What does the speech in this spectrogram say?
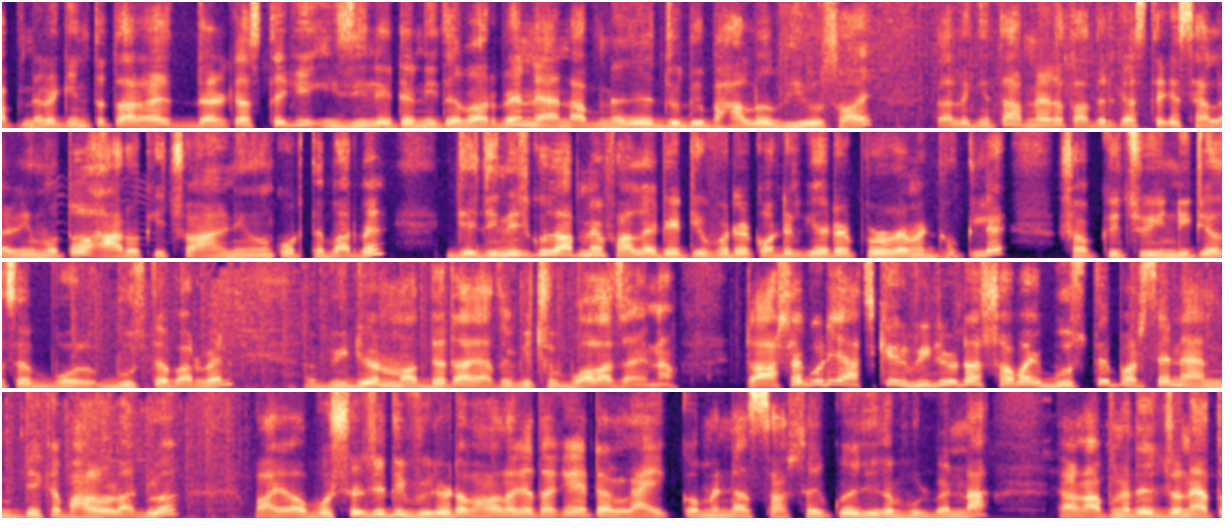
আপনারা কিন্তু তাদের কাছ থেকে ইজিলি এটা নিতে পারবেন অ্যান্ড আপনাদের যদি ভালো ভিউস হয়, তাহলে কিন্তু আপনারা তাদের কাছ থেকে স্যালারির মতো আরও কিছু আর্নিংও করতে পারবেন। যে জিনিসগুলো আপনার ফালাইট এইটি ফোরের কন্টেন্ট ক্রিয়েটার প্রোগ্রামে ঢুকলে সব কিছু ইন ডিটেলসে বুঝতে পারবেন। ভিডিওর মধ্যে এত কিছু বলা যায় না। তো আশা করি আজকের ভিডিওটা সবাই বুঝতে পারছেন অ্যান্ড দেখে ভালো লাগল। ভাই, অবশ্যই যদি ভিডিওটা ভালো লাগে থাকে এটা লাইক কমেন্ট আর সাবস্ক্রাইব করে দিতে ভুলবেন না। কারণ আপনাদের জন্য এত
